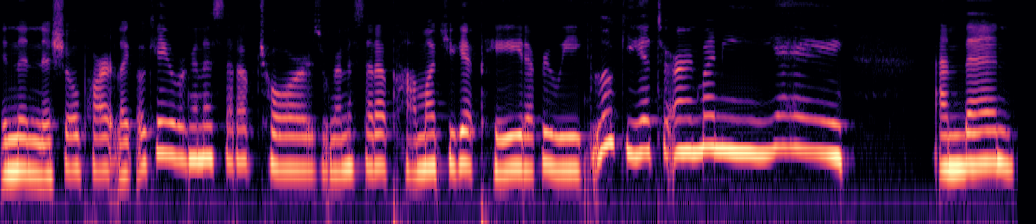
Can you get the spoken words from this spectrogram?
in the initial part, like, okay, we're going to set up chores. We're going to set up how much you get paid every week. Look, you get to earn money. Yay. And then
